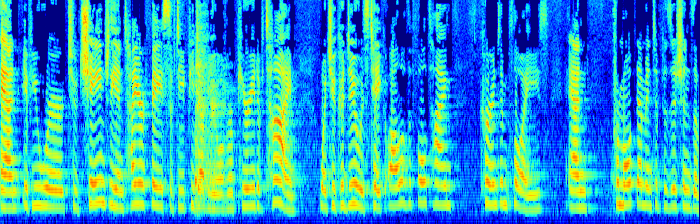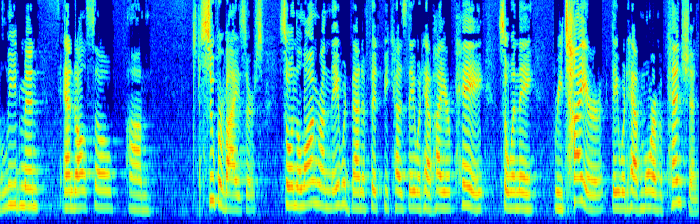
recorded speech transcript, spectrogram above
And if you were to change the entire face of DPW over a period of time, what you could do is take all of the full-time current employees and promote them into positions of leadmen and also um, supervisors. So in the long run, they would benefit because they would have higher pay. So when they retire, they would have more of a pension.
